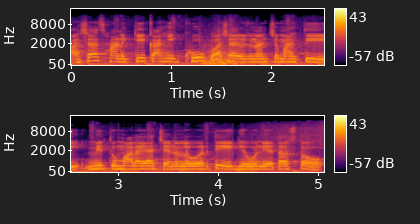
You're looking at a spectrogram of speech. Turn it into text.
अशाच आणखी काही खूप अशा योजनांची माहिती मी तुम्हाला या चॅनलवरती घेऊन येत असतो.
